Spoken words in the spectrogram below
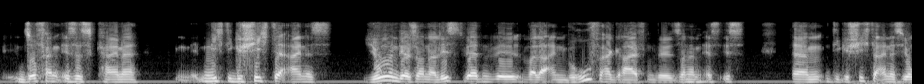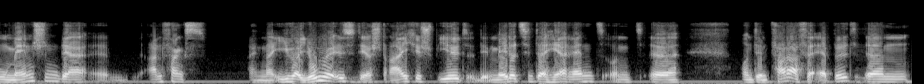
insofern ist es keine, nicht die Geschichte eines Jungen, der Journalist werden will, weil er einen Beruf ergreifen will, sondern es ist ähm, die Geschichte eines jungen Menschen, der äh, anfangs ein naiver Junge ist, der Streiche spielt, dem Mädels hinterher rennt und, äh, und den Pfarrer veräppelt. Ähm,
